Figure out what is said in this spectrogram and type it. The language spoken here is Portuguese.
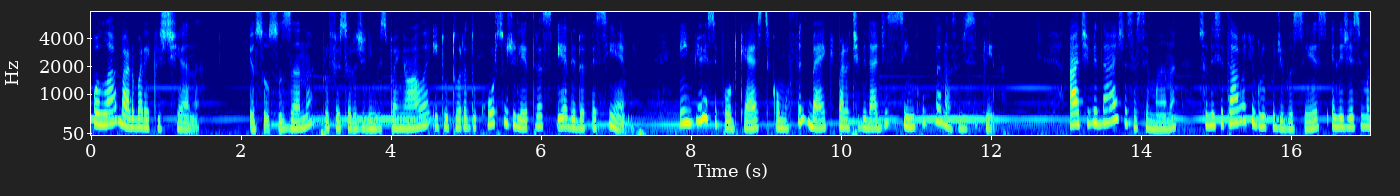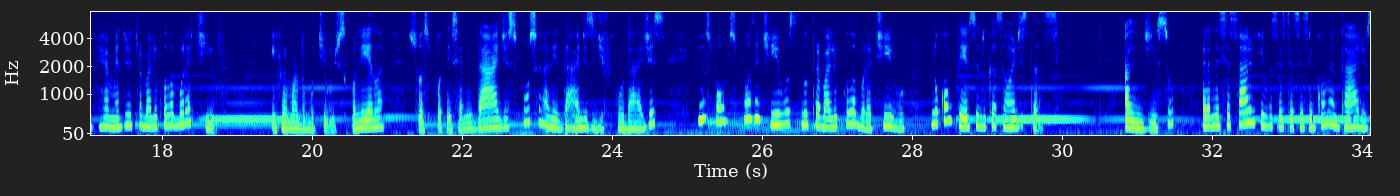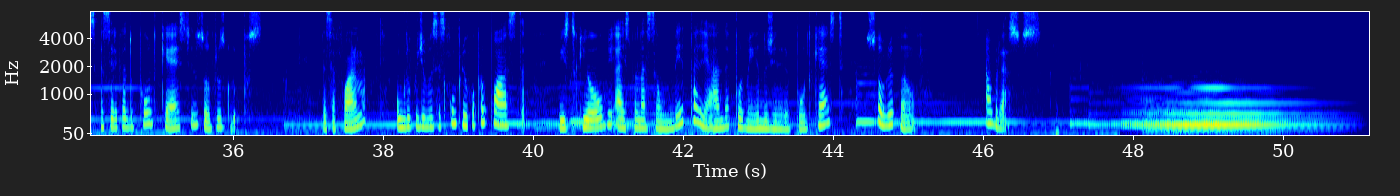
Olá, Bárbara e Cristiana. Eu sou Suzana, professora de língua espanhola e tutora do curso de letras EAD do FSM. Envio esse podcast como feedback para a atividade 5 da nossa disciplina. A atividade dessa semana solicitava que o grupo de vocês elegesse uma ferramenta de trabalho colaborativo, informando o motivo de escolhê-la, suas potencialidades, funcionalidades e dificuldades e os pontos positivos do trabalho colaborativo no contexto educação à distância. Além disso, era necessário que vocês tecessem comentários acerca do podcast dos outros grupos. Dessa forma, o grupo de vocês cumpriu com a proposta, visto que houve a explanação detalhada por meio do gênero podcast sobre o Canva. Abraços!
